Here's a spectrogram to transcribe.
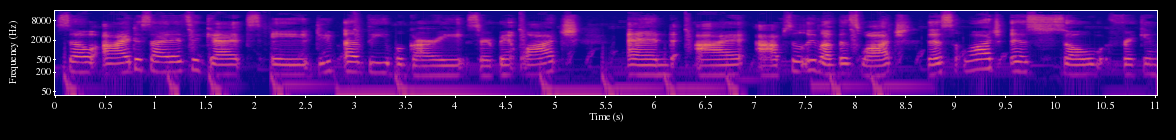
So I decided to get a dupe of the Bulgari Serpent watch and I absolutely love this watch. This watch is so freaking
